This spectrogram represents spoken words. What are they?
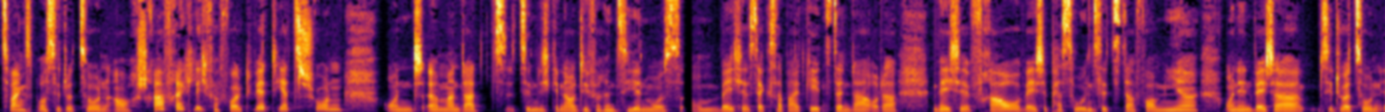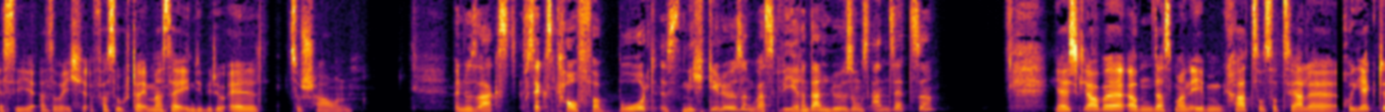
Zwangsprostitution auch strafrechtlich verfolgt wird, jetzt schon. Und äh, man da ziemlich genau differenzieren muss, um welche Sexarbeit geht's denn da oder welche Frau, welche Person sitzt da vor mir und in welcher Situation ist sie. Also ich versuche da immer sehr individuell zu schauen. Wenn du sagst, Sexkaufverbot ist nicht die Lösung, was wären dann Lösungsansätze? Ja, ich glaube, ähm, dass man eben gerade so soziale Projekte,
